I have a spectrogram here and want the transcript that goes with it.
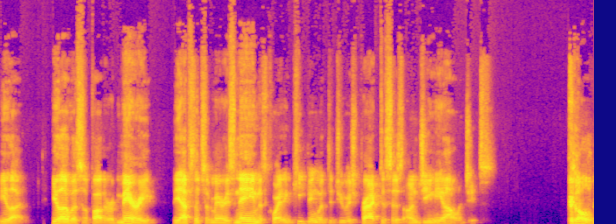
Eli. Eli was the father of Mary. The absence of Mary's name is quite in keeping with the Jewish practices on genealogies. So,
